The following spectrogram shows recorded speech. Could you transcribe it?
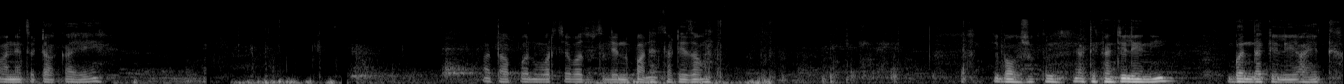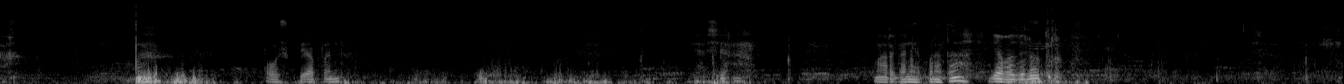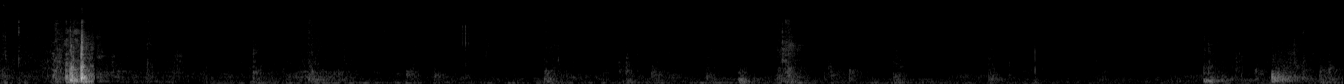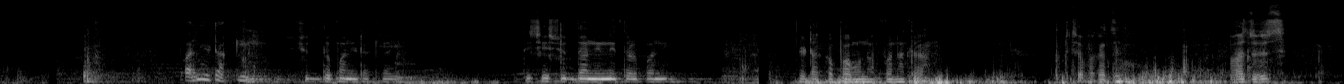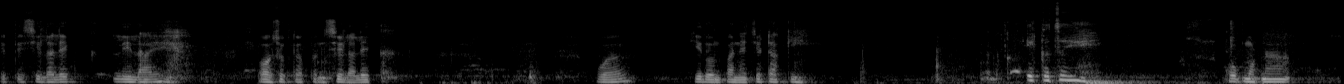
पाण्याचं टाक आहे. आता आपण वरच्या बाजूचं लेणं पाण्यासाठी जाऊ. हे पाहू शकतो या ठिकाणची लेणी बंद केली आहेत. पाहू शकतो आपण. अशा मार्गाने आपण आता या बाजूला उतरू. पाणी टाकी. शुद्ध पाणी टाकी आहे अतिशय शुद्ध आणि नितळ पाणी. हे टाका पाहून आपण आता पुढच्या भागात जाऊ. बाजूस इथे शिलालेख लिहिला आहे. पाहू शकतो आपण शिलालेख. व ही दोन पाण्याची टाकी. एकच आहे. खूप मोठा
